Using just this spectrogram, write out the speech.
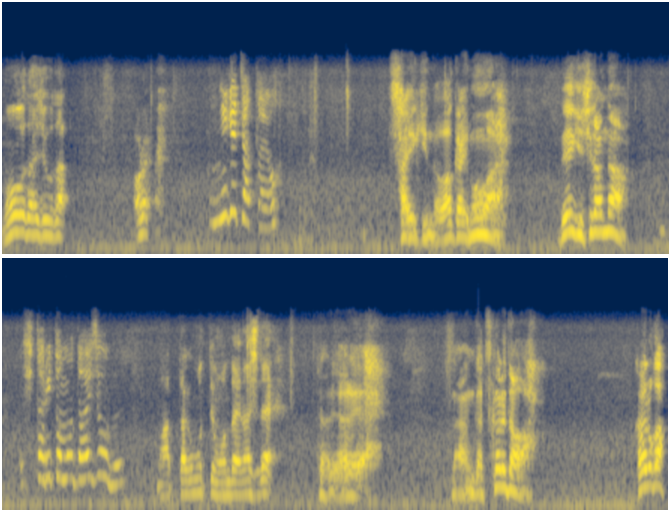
もう大丈夫だ。あれ？逃げちゃったよ。最近の若いもんは礼儀知らんな。二人とも大丈夫？全くもって問題なしで。やれやれ。なんか疲れたわ。帰ろうか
